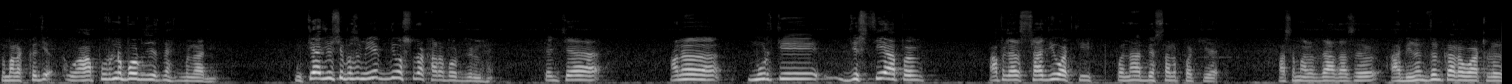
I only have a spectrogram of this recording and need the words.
तुम्हाला कधी अपूर्ण पडू देत नाहीत म्हणलं आम्ही. मग त्या दिवशीपासून एक दिवससुद्धा खराब पडू दिला नाही. त्यांच्या आणि मूर्ती दिसते आपण आपल्याला साधी वाटते पण अभ्यासाला पटली आहे असं मला दादाचं अभिनंदन करावं वाटलं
